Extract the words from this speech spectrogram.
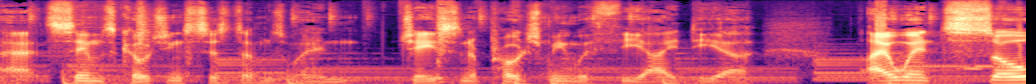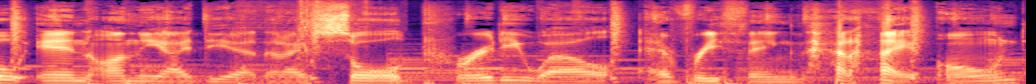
at Sims Coaching Systems, when Jason approached me with the idea, I went so in on the idea that I sold pretty well everything that I owned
